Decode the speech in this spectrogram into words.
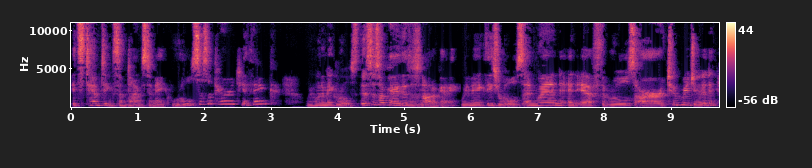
it's tempting sometimes to make rules as a parent, you think? We want to make rules. This is okay. This is not okay. We make these rules. And when and if the rules are too rigid,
